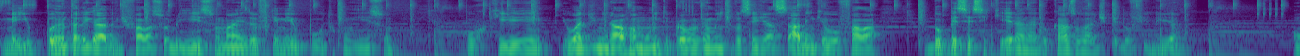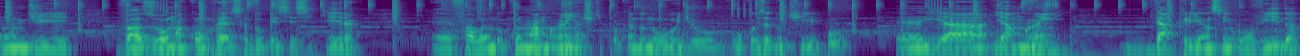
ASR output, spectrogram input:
meio pan, tá ligado, de falar sobre isso, mas eu fiquei meio puto com isso, porque eu admirava muito e provavelmente vocês já sabem que eu vou falar do PC Siqueira, né, do caso lá de pedofilia, onde vazou uma conversa do PC Siqueira é, falando com uma mãe, acho que trocando nude ou, ou coisa do tipo, é, e, a, e a mãe da criança envolvida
